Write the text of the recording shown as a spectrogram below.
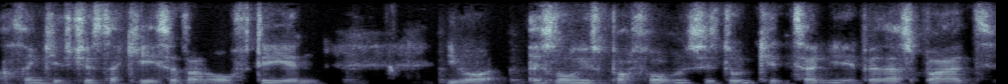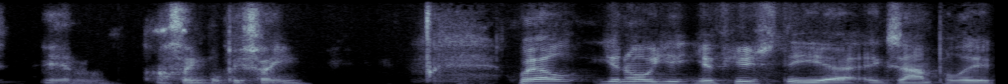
I think it's just a case of an off day, and you know, as long as performances don't continue to be this bad, um, I think we'll be fine. Well, you know, you, have used the uh, example of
